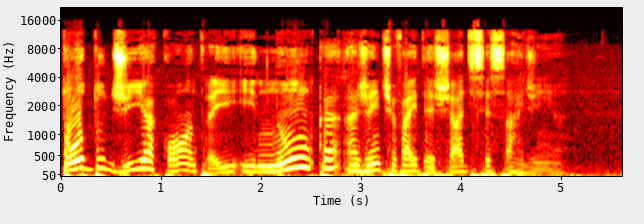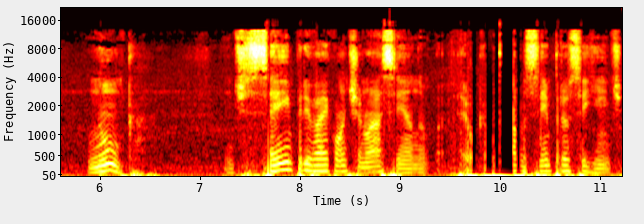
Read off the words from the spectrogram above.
todo dia contra e, e nunca a gente vai deixar de ser sardinha. Nunca. A gente sempre vai continuar sendo. É eu falo sempre é o seguinte:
